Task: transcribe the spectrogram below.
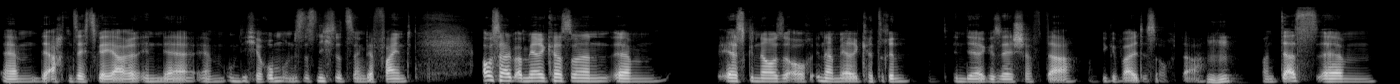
ähm, der 68er Jahre in der ähm, um dich herum. Und es ist nicht sozusagen der Feind außerhalb Amerikas, sondern ähm, er ist genauso auch in Amerika drin in der Gesellschaft da und die Gewalt ist auch da. Mhm. Und das ähm,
